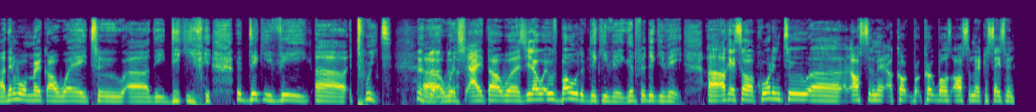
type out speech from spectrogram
uh, then we'll make our way to uh, the Dickie v, the Dickie V uh, tweet, uh, which I thought was you know it was bold of Dickie V. Good for Dickie V. Uh, okay, so according to uh, Austin uh, Kirk, Bohls, Austin American Statesman,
